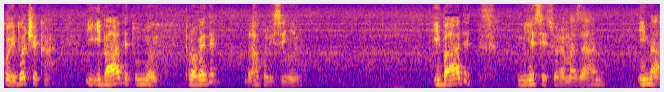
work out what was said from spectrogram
koju dočeka i ibadet u njoj provede, blagoli se njemu. Ibadet mjesec u Ramazanu ima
